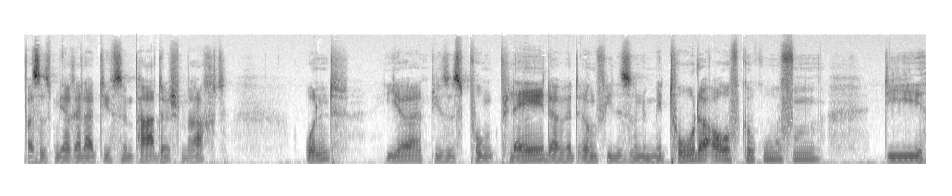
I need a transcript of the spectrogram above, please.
was es mir relativ sympathisch macht. Und hier dieses Punkt Play, da wird irgendwie so eine Methode aufgerufen, die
